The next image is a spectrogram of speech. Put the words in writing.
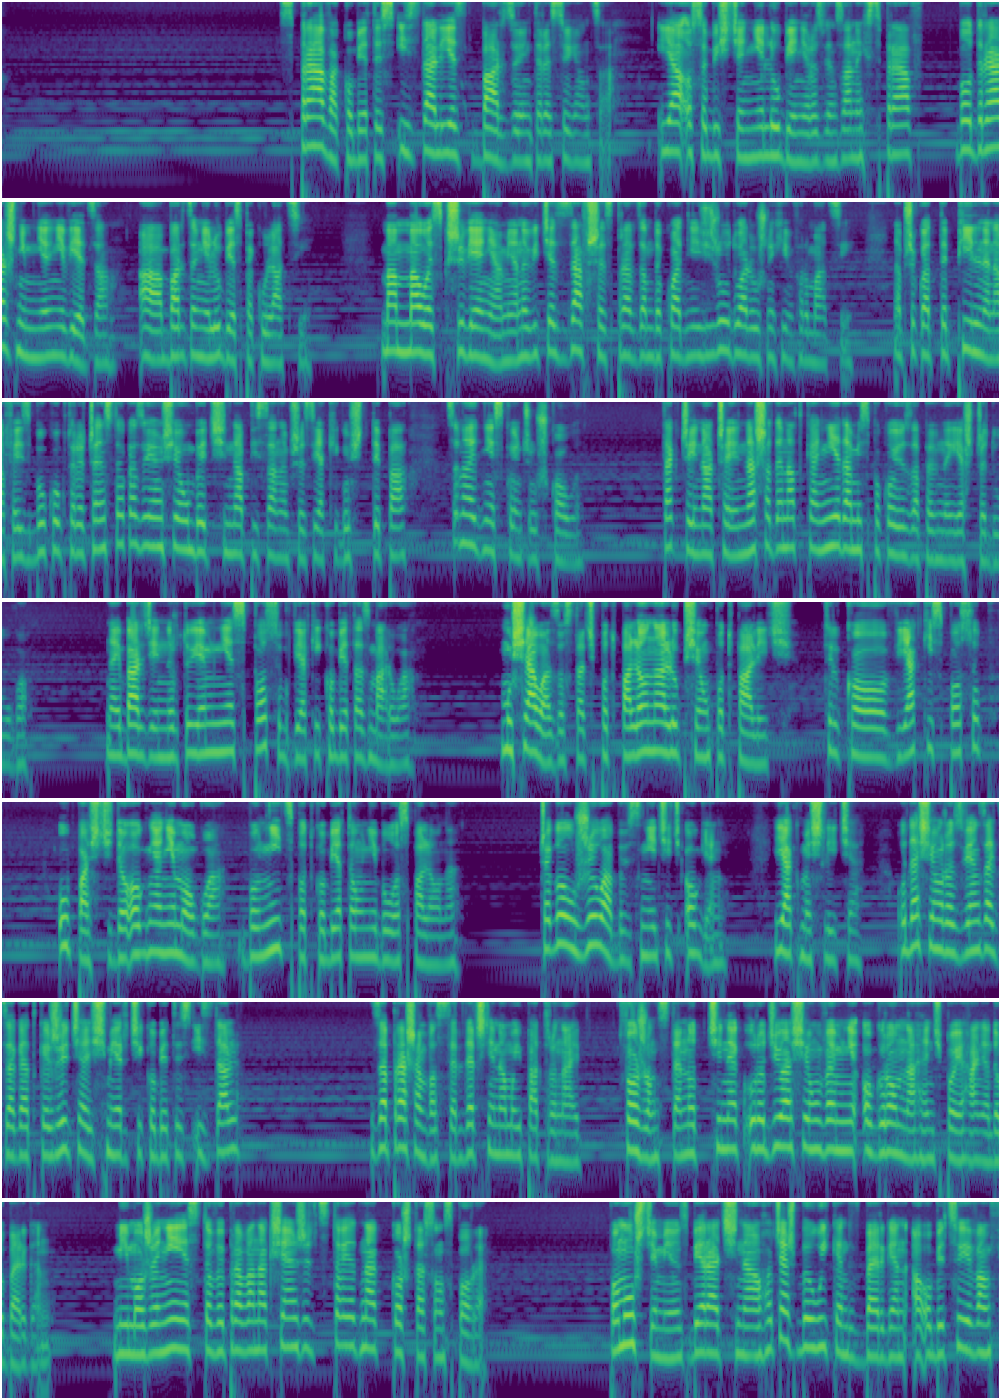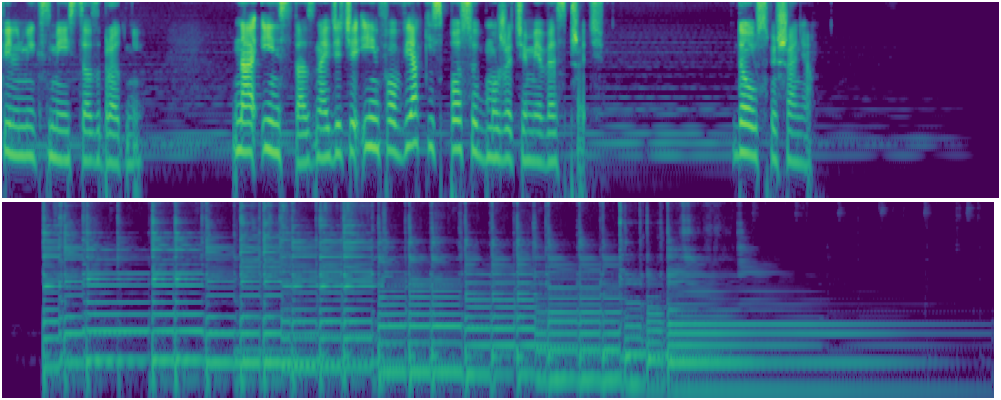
Sprawa kobiety z Izdal jest bardzo interesująca. Ja osobiście nie lubię nierozwiązanych spraw, bo drażni mnie niewiedza, a bardzo nie lubię spekulacji. Mam małe skrzywienia, mianowicie zawsze sprawdzam dokładnie źródła różnych informacji. Na przykład te pilne na Facebooku, które często okazują się być napisane przez jakiegoś typa, co nawet nie skończył szkoły. Tak czy inaczej, nasza denatka nie da mi spokoju zapewne jeszcze długo. Najbardziej nurtuje mnie sposób, w jaki kobieta zmarła. Musiała zostać podpalona lub się podpalić. Tylko w jaki sposób? Upaść do ognia nie mogła, bo nic pod kobietą nie było spalone. Czego użyła, by wzniecić ogień? Jak myślicie? Uda się rozwiązać zagadkę życia i śmierci kobiety z Izdal? Zapraszam Was serdecznie na mój Patronite. Tworząc ten odcinek, urodziła się we mnie ogromna chęć pojechania do Bergen. Mimo, że nie jest to wyprawa na księżyc, to jednak koszta są spore. Pomóżcie mi zbierać na chociażby weekend w Bergen, a obiecuję Wam filmik z miejsca zbrodni. Na Insta znajdziecie info, w jaki sposób możecie mnie wesprzeć. Do usłyszenia.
